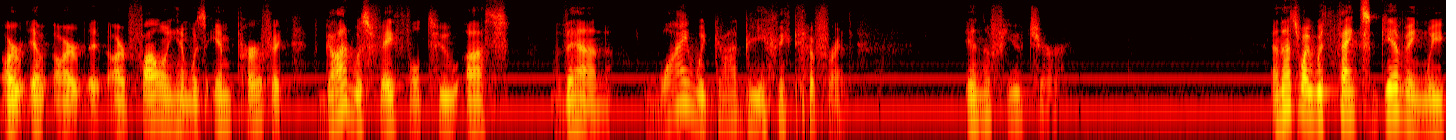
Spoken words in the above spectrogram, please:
or, or following Him was imperfect, God was faithful to us then. Why would God be any different in the future? And that's why with thanksgiving we,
